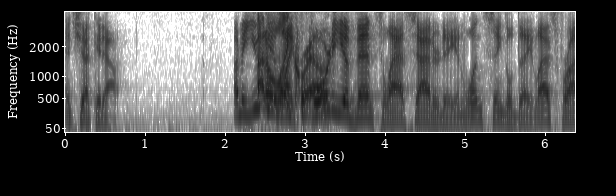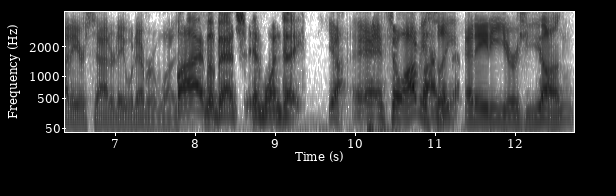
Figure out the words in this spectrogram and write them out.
and check it out? I mean, you I did like like 40 events last Saturday in one single day, last Friday or Saturday, whatever it was. Five events in one day. Yeah, and so obviously at 80 years young,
